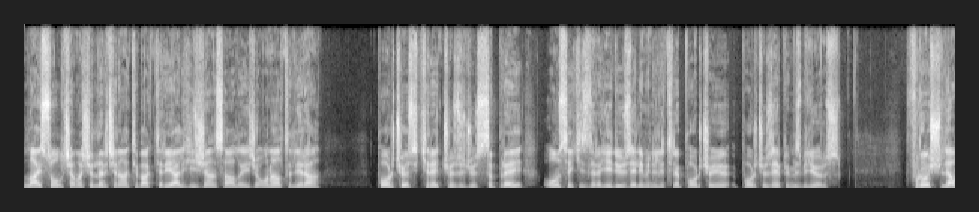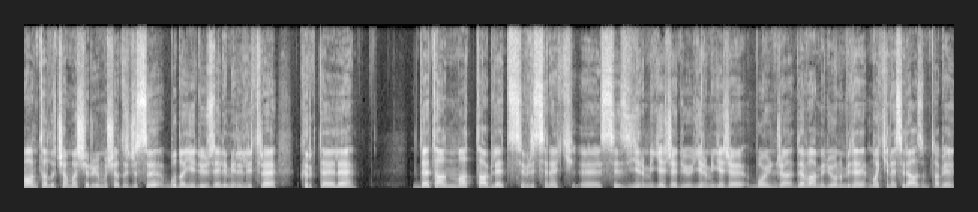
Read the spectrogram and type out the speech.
Lysol çamaşırlar için antibakteriyel hijyen sağlayıcı 16 lira. Porçöz kireç çözücü sprey 18 lira 750 mililitre porçoyu porçözü hepimiz biliyoruz. Froş lavantalı çamaşır yumuşatıcısı bu da 750 mililitre 40 TL. Detan mat tablet sivrisinek e, siz 20 gece diyor. 20 gece boyunca devam ediyor. Onun bir de makinesi lazım tabi.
